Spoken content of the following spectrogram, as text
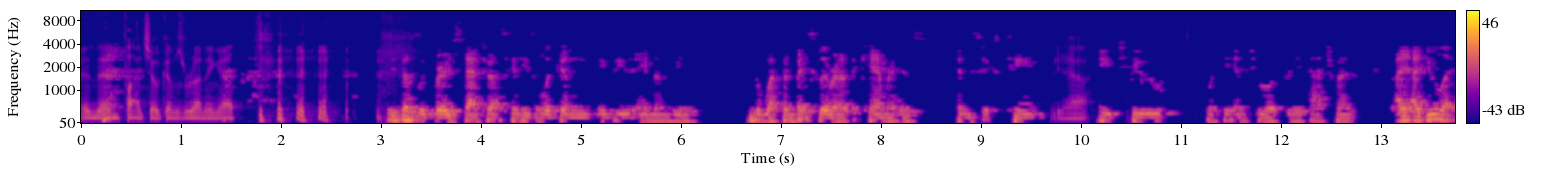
And then Poncho comes running up. he does look very statuesque, and he's looking, he's, he's aiming the the weapon basically right at the camera, his M16 yeah. A2 with the M203 attachment. I, I do like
